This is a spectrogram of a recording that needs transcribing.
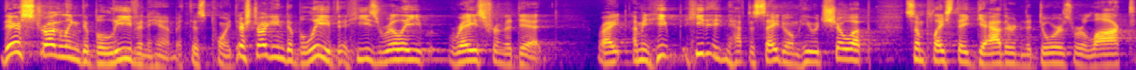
they're struggling to believe in him at this point. They're struggling to believe that he's really raised from the dead, right? I mean, he, he didn't have to say to them, he would show up someplace they gathered and the doors were locked.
